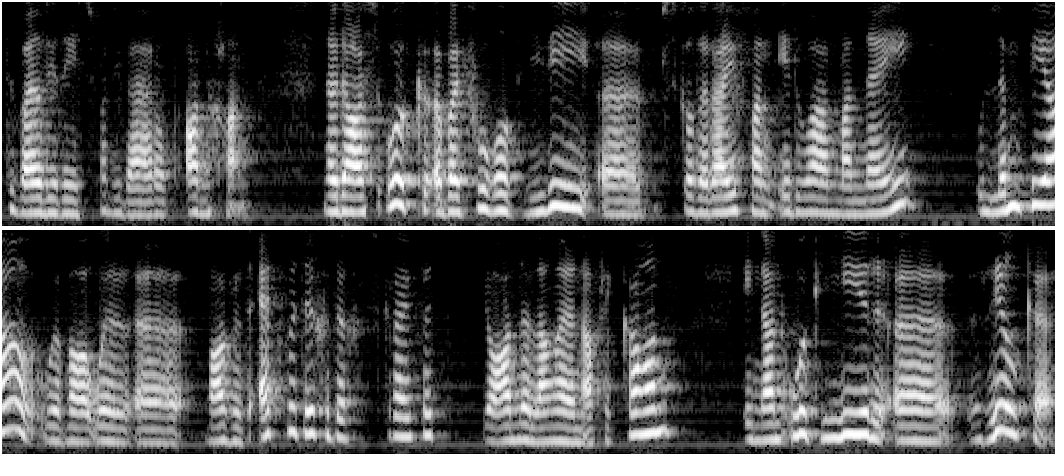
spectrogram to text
terwyl die res van die wêreld aangaan. Nou daar's ook uh, byvoorbeeld hierdie uh skildery van Edouard Manet Olympia waaroor uh Margaret Atwood gedig geskryf het, Johanne Lange in Afrikaans en dan ook hier uh Rilke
